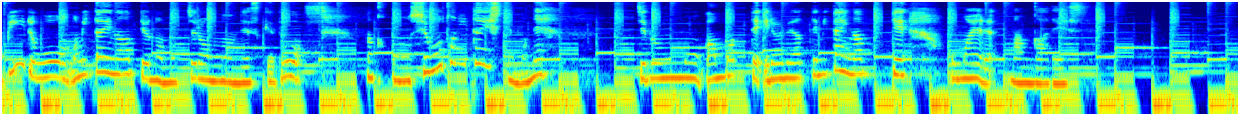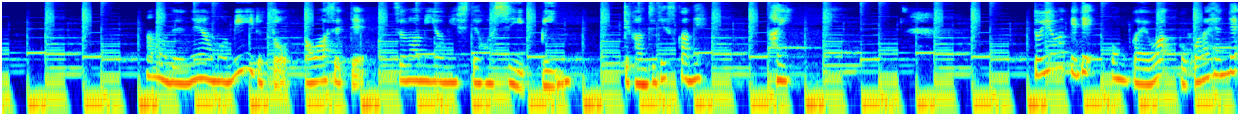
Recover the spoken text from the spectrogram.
ビールを飲みたいなっていうのはもちろんなんですけど、なんかこの仕事に対してもね、自分も頑張っていろいろやってみたいなって思える漫画です。なのでね、あのビールと合わせてつまみ読みしてほしい一品って感じですかね。はい。というわけで、今回はここら辺で。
